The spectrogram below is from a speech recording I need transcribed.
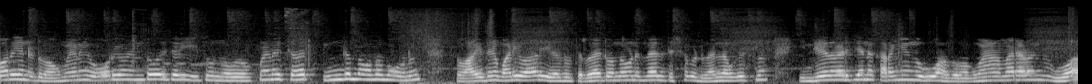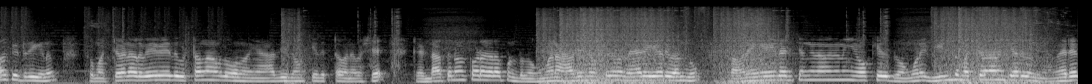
ഓറിയൻ ഇട്ടു. നോക്കുമ്പോഴാണെങ്കിൽ ഓറിയോൺ എന്തോ ഒരു ചെറിയ ഇത് നോക്കുകയാണെങ്കിൽ ചെറിയ പിങ്ക് എന്ന് തോന്നുന്നു. തോന്നുന്നു സോ ഇതിന് പണി വാളിയില്ല സോ ചെറുതായിട്ട് വന്നുകൊണ്ട് എന്തായാലും രക്ഷപ്പെട്ടു. എന്നാലും നമുക്ക് ഇന്ത്യയിൽ അടിച്ച് തന്നെ കറങ്ങി അങ്ങ് പോകാൻ തോന്നുന്നു. നോക്കുമ്പോഴാണെങ്കിൽ ഗുവാക്കെ ഇട്ടിരിക്കണം. സോ മറ്റവനെ റിവൈവ് ചെയ്ത് വിട്ടെന്നാണ് തോന്നുന്നത് ഞാൻ ആദ്യം നോക്കി ചെയ്തിട്ടവനെ പക്ഷേ രണ്ടാമത്തെ നോക്കോടെ കിടപ്പുണ്ട്. നോക്കുമ്പോൾ ആദ്യം നോക്കിയത് നേരെ കയറി വന്നു. സോ അവനെ എങ്ങനെയും അടിച്ച് അങ്ങനെ അവനാണെങ്കിൽ നോക്കി ചെയ്തിട്ട് നോക്കുമ്പോൾ വീണ്ടും മറ്റവനാണ് കയറി വന്നു. ഞാൻ നേരെ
